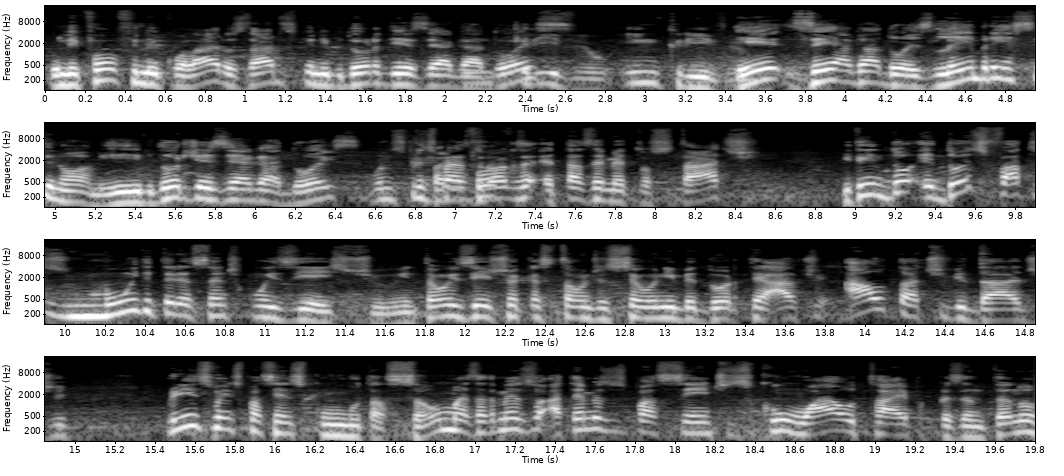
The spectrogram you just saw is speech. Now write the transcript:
o linfoma folicular, os dados com inibidor de EZH2 Incrível, incrível. EZH2, lembrem esse nome, inibidor de EZH2. Uma das principais Para- drogas é tazemetostat. E tem do- dois fatos muito interessantes com o EZH2. Então, o EZH2 é a questão de ser um inibidor ter alta alta atividade, principalmente os pacientes com mutação, mas até mesmo, até mesmo os pacientes com wild type apresentando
